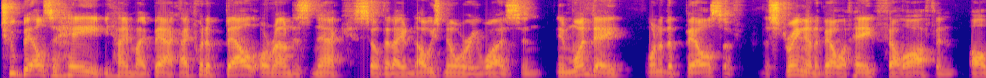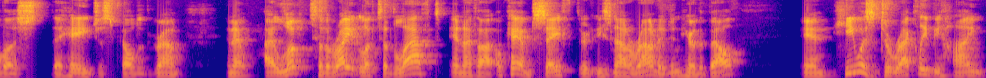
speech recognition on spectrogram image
two bales of hay behind my back. I put a bell around his neck so that I'd always know where he was. And in one day, one of the bales of the string on the bale of hay fell off and all the, the hay just fell to the ground. And I, I looked to the right, looked to the left, and I thought, okay, I'm safe. There, he's not around. I didn't hear the bell. and he was directly behind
